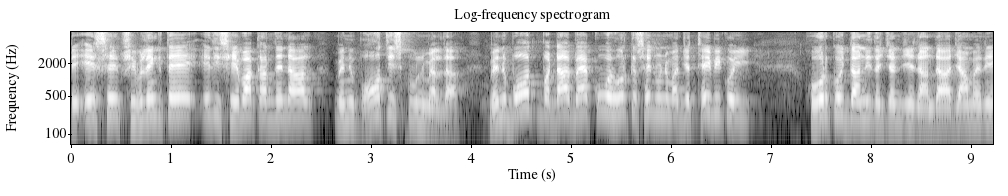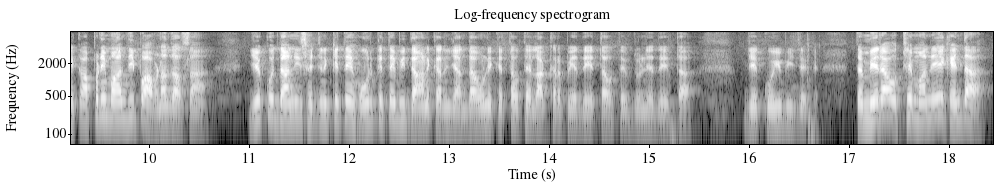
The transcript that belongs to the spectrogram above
ਤੇ ਇਸ ਸ਼ਿਵਲਿੰਗ ਤੇ ਇਹਦੀ ਸੇਵਾ ਕਰਨ ਦੇ ਨਾਲ ਮੈਨੂੰ ਬਹੁਤ ਹੀ ਸਕੂਨ ਮਿਲਦਾ। ਮੈਨੂੰ ਬਹੁਤ ਵੱਡਾ, ਮੈਂ ਕੋਈ ਹੋਰ ਕਿਸੇ ਨੂੰ ਨਹੀਂ ਮੈਂ ਜਿੱਥੇ ਵੀ ਕੋਈ ਹੋਰ ਕੋਈ ਦਾਨੀ ਸੱਜਣ ਜੇ ਜਾਂਦਾ ਜਾਂ ਮੇਰੇ ਇੱਕ ਆਪਣੀ ਮਨ ਦੀ ਭਾਵਨਾ ਦੱਸਾਂ ਜੇ ਕੋਈ ਦਾਨੀ ਸੱਜਣ ਕਿਤੇ ਹੋਰ ਕਿਤੇ ਵੀ ਦਾਨ ਕਰਨ ਜਾਂਦਾ, ਉਹਨੇ ਕਿਤੇ ਉੱਥੇ ਲੱਖ ਰੁਪਏ ਦੇਤਾ, ਉੱਥੇ ਦੁਨੀਆ ਦੇਤਾ, ਜੇ ਕੋਈ ਵੀ ਤਾਂ ਮੇਰਾ ਉੱਥੇ ਮਨ ਇਹ ਕਹਿੰਦਾ,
